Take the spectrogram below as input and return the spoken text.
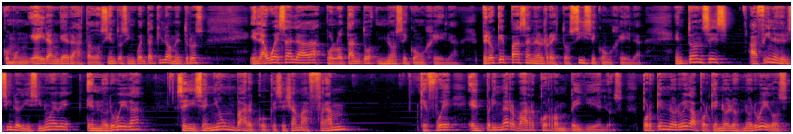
como en Geiranger hasta 250 kilómetros, el agua es salada, por lo tanto no se congela. Pero ¿qué pasa en el resto? Sí se congela. Entonces, a fines del siglo XIX, en Noruega se diseñó un barco que se llama Fram, que fue el primer barco rompehielos. ¿Por qué en Noruega? Porque no los noruegos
